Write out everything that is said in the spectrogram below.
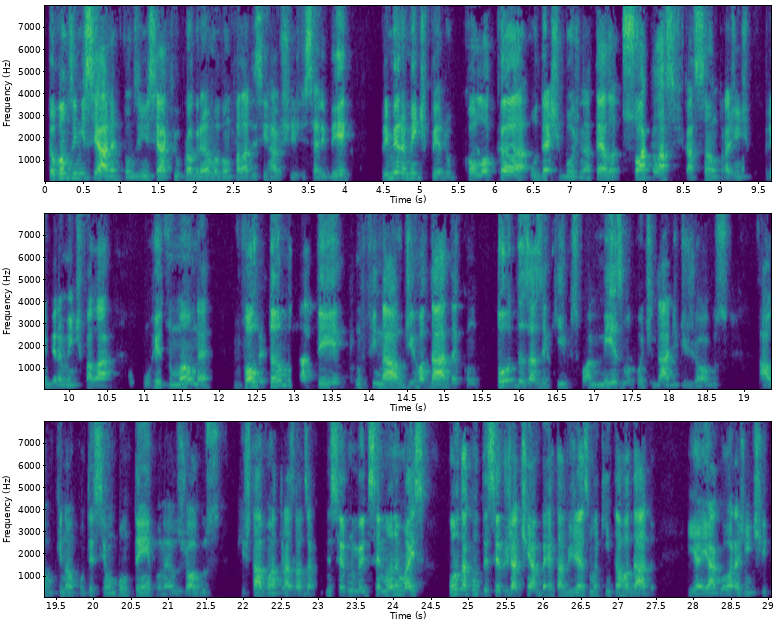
Então, vamos iniciar, né? Vamos iniciar aqui o programa, vamos falar desse raio-x de Série B. Primeiramente, Pedro, coloca o dashboard na tela, só a classificação, para a gente, primeiramente, falar o resumão, né? Voltamos a ter um final de rodada com todas as equipes com a mesma quantidade de jogos, algo que não acontecia há um bom tempo, né? Os jogos que estavam atrasados aconteceram no meio de semana, mas quando aconteceram já tinha aberto a 25ª rodada. E aí agora a gente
